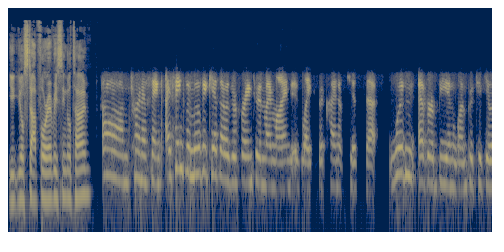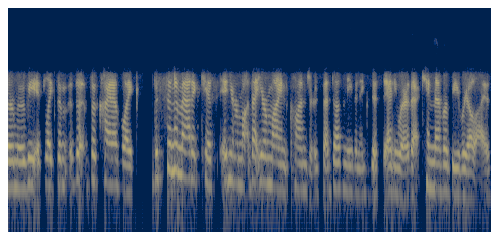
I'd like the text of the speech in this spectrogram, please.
you, you'll stop for every single time? Oh, I'm trying to think. I think the movie kiss I was referring to in my mind is like the kind of kiss that wouldn't ever be in one particular movie. It's like the the the kind of like the cinematic kiss in your that your mind conjures that doesn't even exist anywhere that can never be realized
